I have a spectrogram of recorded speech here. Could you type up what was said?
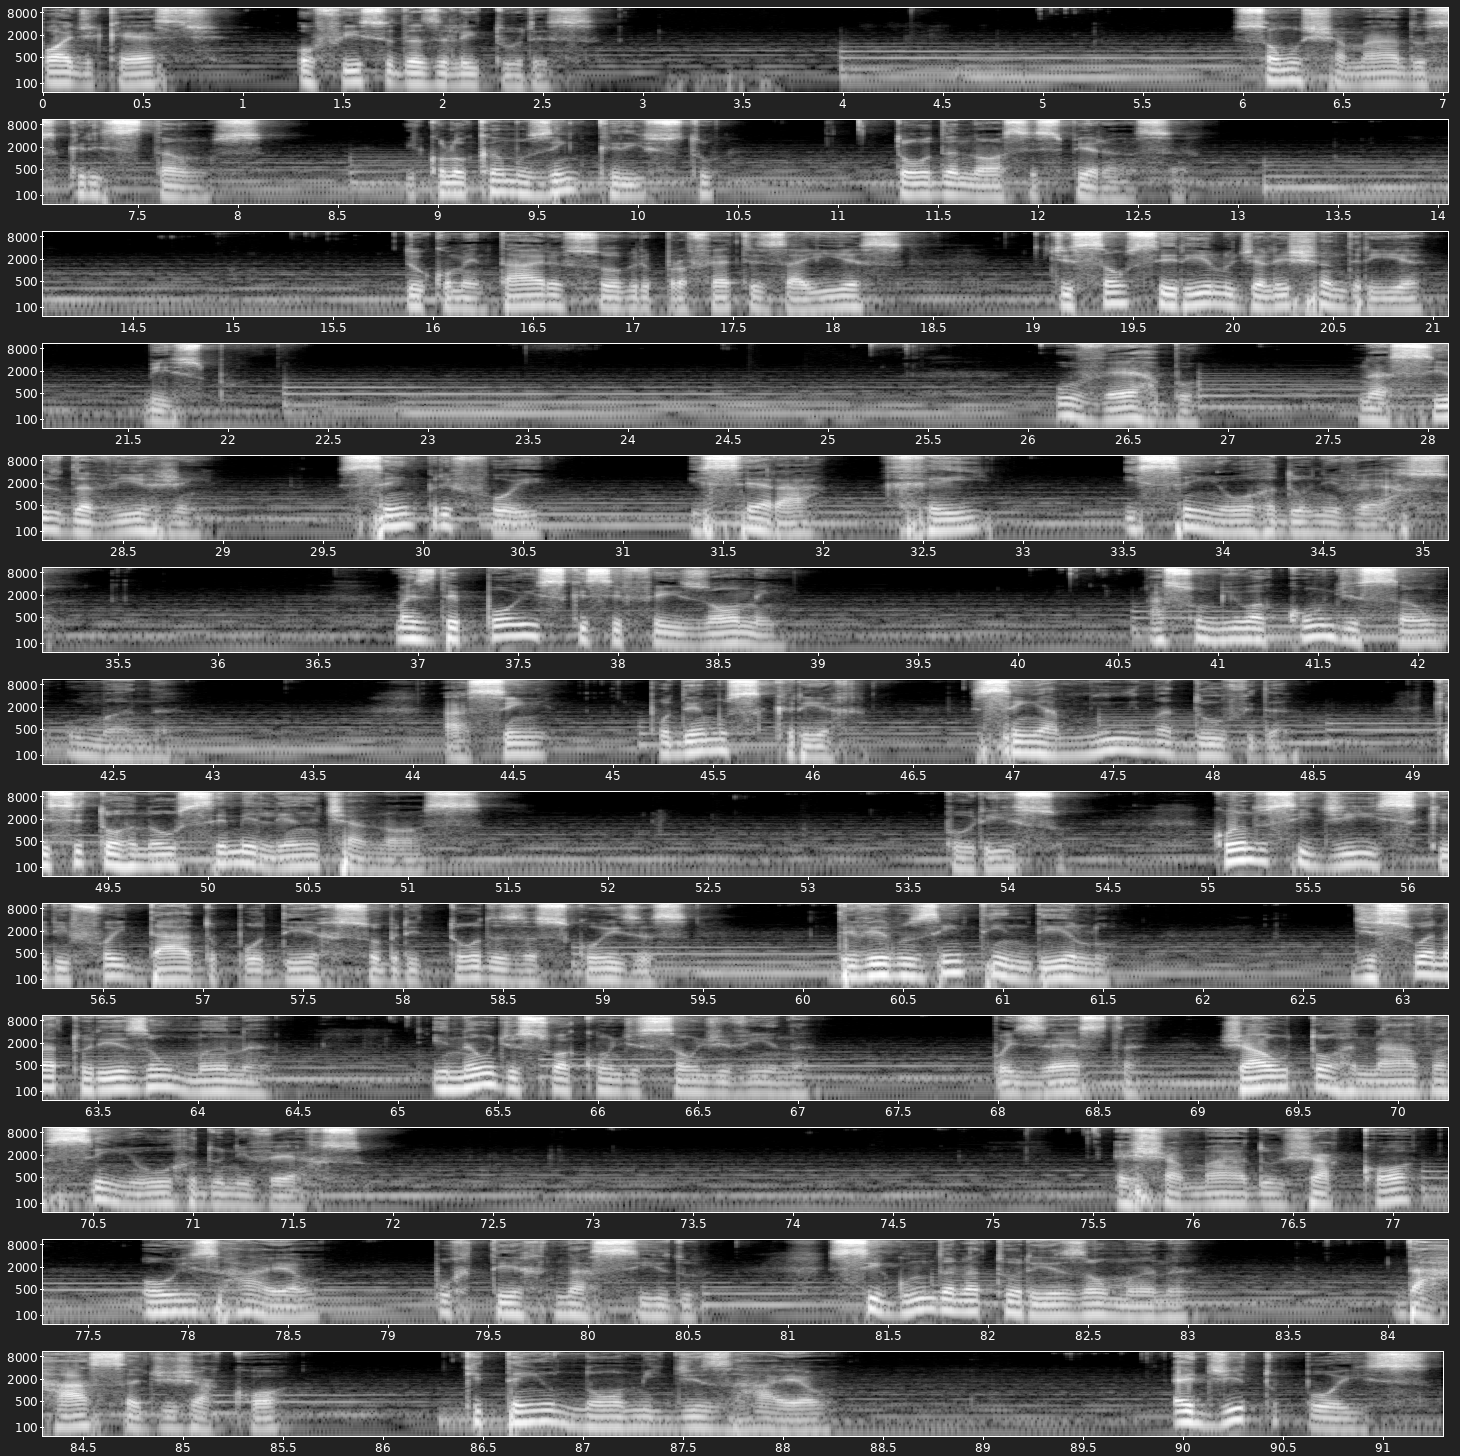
Podcast Ofício das Leituras. Somos chamados cristãos e colocamos em Cristo toda nossa esperança. Do comentário sobre o profeta Isaías, de São Cirilo de Alexandria, Bispo. O Verbo, nascido da Virgem, sempre foi e será Rei e Senhor do universo. Mas depois que se fez homem, assumiu a condição humana. Assim, podemos crer, sem a mínima dúvida, que se tornou semelhante a nós. Por isso, quando se diz que lhe foi dado poder sobre todas as coisas, devemos entendê-lo de sua natureza humana e não de sua condição divina, pois esta já o tornava Senhor do universo. É chamado Jacó ou Israel por ter nascido segundo a natureza humana da raça de Jacó, que tem o nome de Israel. É dito, pois,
